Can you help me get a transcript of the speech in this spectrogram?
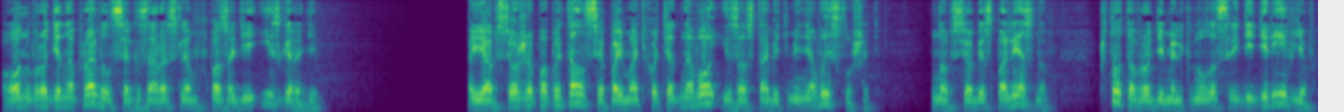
Он вроде направился к зарослям позади изгороди. Я все же попытался поймать хоть одного и заставить меня выслушать. Но все бесполезно. Что-то вроде мелькнуло среди деревьев,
